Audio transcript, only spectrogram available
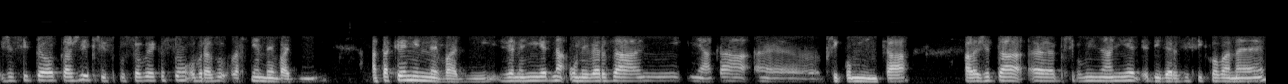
že si to každý přizpůsobuje ke svému obrazu, vlastně nevadí. A také mi nevadí, že není jedna univerzální nějaká e, připomínka, ale že ta e, připomínání je diverzifikované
